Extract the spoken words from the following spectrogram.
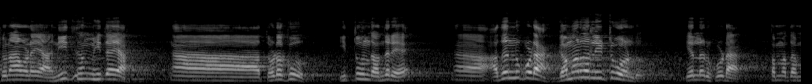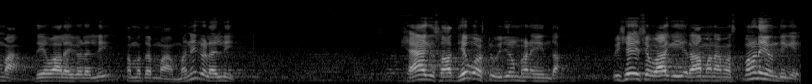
ಚುನಾವಣೆಯ ನೀತಿ ಸಂಹಿತೆಯ ತೊಡಕು ಇತ್ತು ಅಂತಂದರೆ ಅದನ್ನು ಕೂಡ ಗಮನದಲ್ಲಿಟ್ಟುಕೊಂಡು ಎಲ್ಲರೂ ಕೂಡ ತಮ್ಮ ತಮ್ಮ ದೇವಾಲಯಗಳಲ್ಲಿ ತಮ್ಮ ತಮ್ಮ ಮನೆಗಳಲ್ಲಿ ಹೇಗೆ ಸಾಧ್ಯವೋ ಅಷ್ಟು ವಿಜೃಂಭಣೆಯಿಂದ ವಿಶೇಷವಾಗಿ ರಾಮನಾಮ ಸ್ಮರಣೆಯೊಂದಿಗೆ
